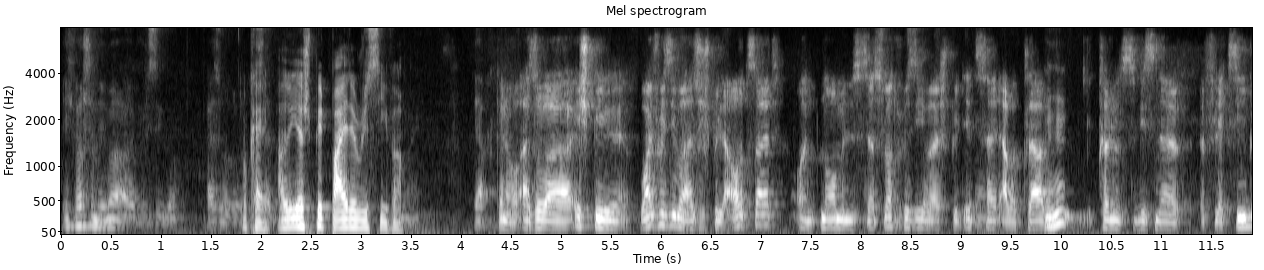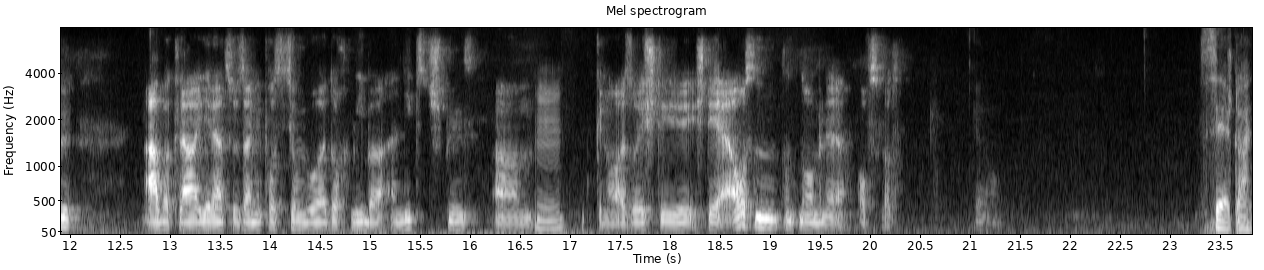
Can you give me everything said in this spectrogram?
Ich war schon immer Receiver. Also, Okay, also ihr spielt beide Receiver. Ja, Genau, also äh, ich spiele Wide Receiver, also ich spiele Outside und Norman ist der Slot Receiver, er spielt Inside, aber klar, wir können uns, wir sind ja flexibel, aber klar, jeder hat so seine Position, wo er doch lieber am liebsten spielt. Ähm, Genau, also ich stehe ich stehe eher außen und Norman auf Slot. genau. sehr geil.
